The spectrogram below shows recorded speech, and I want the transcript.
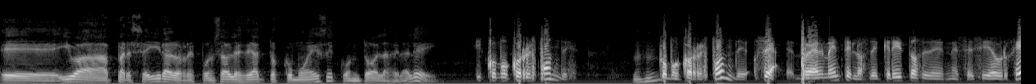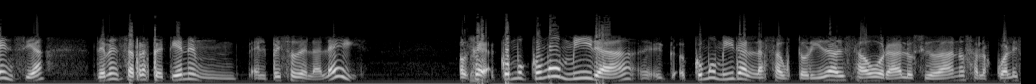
eh, iba a perseguir a los responsables de actos como ese con todas las de la ley. y como corresponde, como corresponde. O sea, realmente los decretos de necesidad de urgencia deben ser respe- tienen el peso de la ley. O sea, ¿cómo, cómo mira, eh, cómo miran las autoridades ahora a los ciudadanos a los cuales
